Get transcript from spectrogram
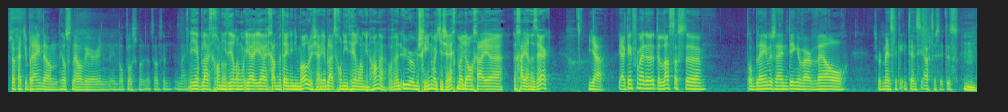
zo gaat je brein dan heel snel weer in, in oplossingsmodus. Dat in, in mijn Je blijft gewoon niet heel lang... Jij, jij gaat meteen in die modus. Ja. Je blijft gewoon niet heel lang in hangen. Of een uur misschien, wat je zegt. Maar Mm. dan, ga je, dan ga je aan het werk. Ja, ja ik denk voor mij de, de lastigste problemen zijn dingen waar wel een soort menselijke intentie achter zit. Dus Hmm.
